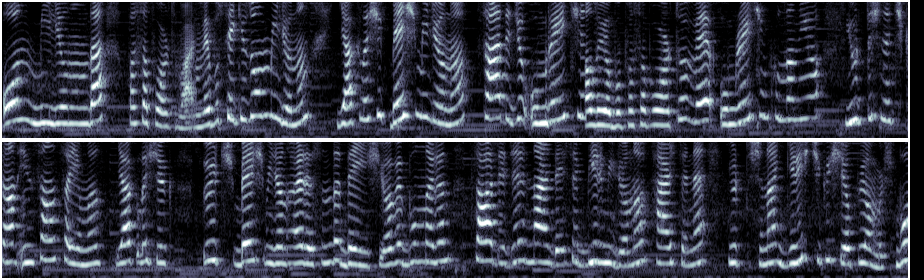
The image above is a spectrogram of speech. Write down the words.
8-10 milyonunda pasaport var. Ve bu 8-10 milyonun yaklaşık 5 milyonu sadece umre için alıyor bu pasaportu ve umre için kullanıyor. Yurt dışına çıkan insan sayımız yaklaşık 3-5 milyon arasında değişiyor ve bunların sadece neredeyse 1 milyonu her sene yurt dışına giriş çıkış yapıyormuş. Bu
